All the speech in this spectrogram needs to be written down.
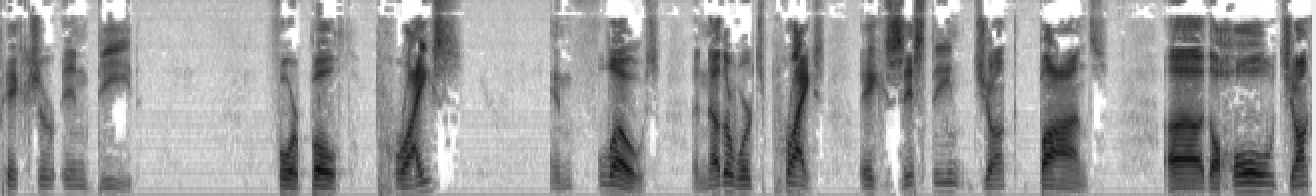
picture indeed for both price and flows. In other words, price, existing junk bonds. Uh, the whole junk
